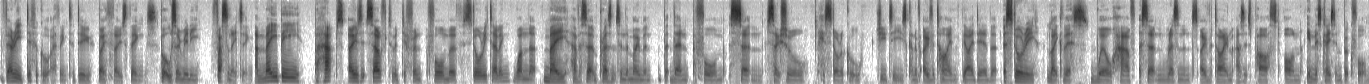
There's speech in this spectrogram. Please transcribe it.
very difficult, I think, to do both those things, but also really fascinating and maybe perhaps owes itself to a different form of storytelling, one that may have a certain presence in the moment but then perform certain social, historical duties kind of over time. The idea that a story like this will have a certain resonance over time as it's passed on, in this case in book form,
